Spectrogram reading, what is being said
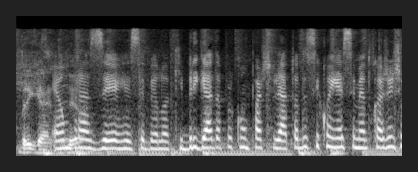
Obrigado. É um viu? prazer recebê-lo aqui. Obrigada por compartilhar todo esse conhecimento com a gente.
